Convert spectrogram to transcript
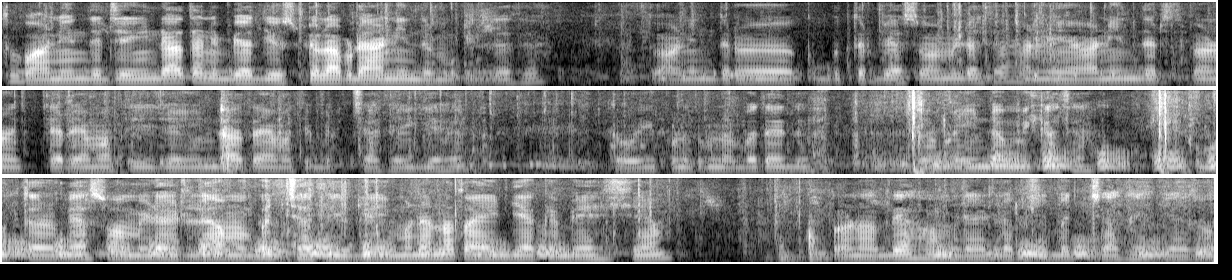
તો આની અંદર જે ઈંડા હતા ને બે દિવસ પહેલાં આપણે આની અંદર મૂકી દીધા છે. તો આની અંદર કબૂતર બેસવા માંડ્યા છે અને આની અંદર પણ અત્યારે એમાંથી જે ઈંડા હતા એમાંથી બચ્ચા થઈ ગયા છે. તો એ પણ તમને બતાવી દઉં. કે આપણે ઈંડા મૂક્યા હતા કબૂતર બેસવા માંડ્યા, એટલે આમાં બચ્ચા થઈ ગયા. મને નહોતો આઈડિયા કે બેસશે એમ. પણ બે માંડ્યા એટલે પછી બચ્ચા થઈ ગયા જો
